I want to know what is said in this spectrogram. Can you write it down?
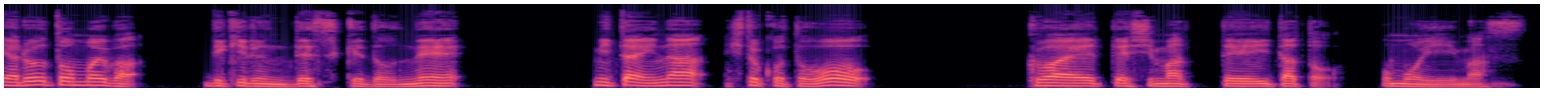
やろうと思えばできるんですけどね、みたいな一言を加えてしまっていたと思います。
